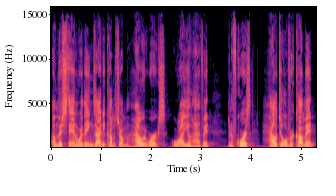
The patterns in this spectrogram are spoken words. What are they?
understand where the anxiety comes from, how it works, why you have it, and of course, how to overcome it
